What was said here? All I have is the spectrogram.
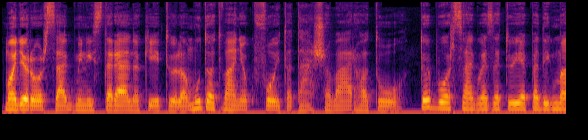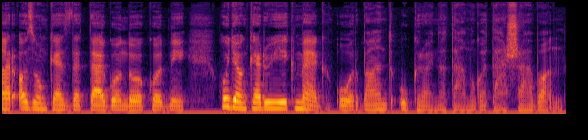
Magyarország miniszterelnökétől a mutatványok folytatása várható, több ország vezetője pedig már azon kezdett el gondolkodni, hogyan kerüljék meg Orbánt Ukrajna támogatásában.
